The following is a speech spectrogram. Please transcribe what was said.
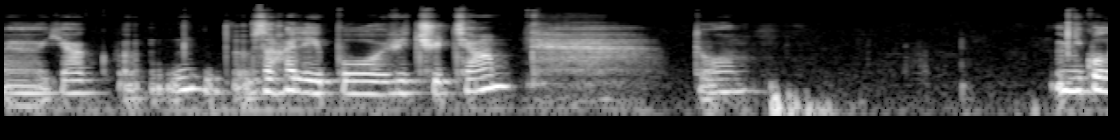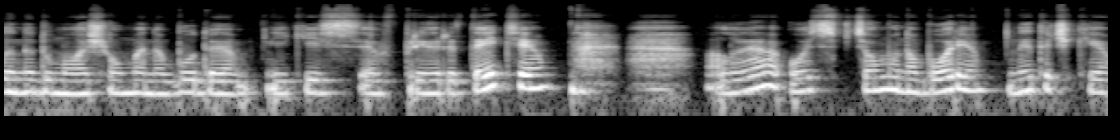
е, як взагалі по відчуттям, то ніколи не думала, що у мене буде якийсь в пріоритеті. Але ось в цьому наборі ниточки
